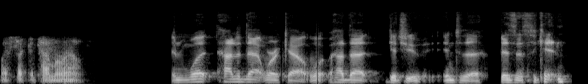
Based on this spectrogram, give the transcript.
my second time around. And what? How did that work out? What, how'd that get you into the business again?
